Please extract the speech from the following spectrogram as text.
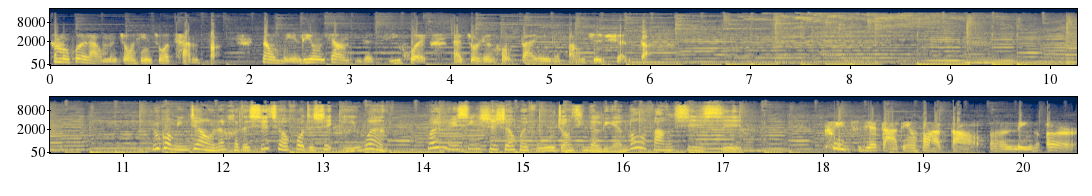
他们会来我们中心做参访。那我们也利用这样子的机会来做人口贩运的防治宣导。如果民众有任何的需求或者是疑问，关于新市社会服务中心的联络方式是，可以直接打电话到呃零二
